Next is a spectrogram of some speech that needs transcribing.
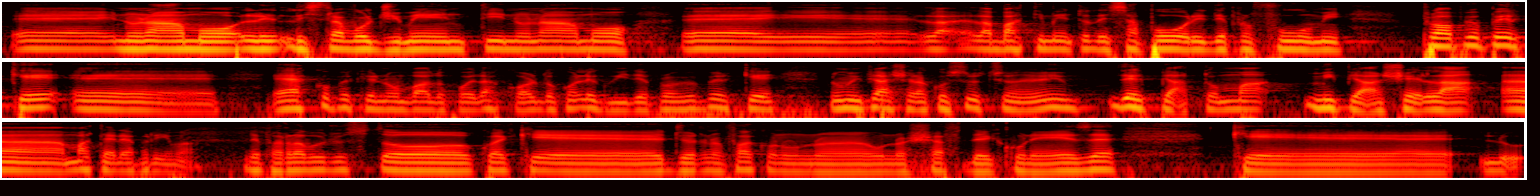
eh, non amo le- gli stravolgimenti, non amo eh, la- l'abbattimento dei sapori, dei profumi, proprio perché eh, ecco perché non vado poi d'accordo con le guide, proprio perché non mi piace la costruzione del piatto, ma mi piace la eh, materia prima. Ne parlavo giusto qualche giorno fa con un- uno chef del Cuneese che lu-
